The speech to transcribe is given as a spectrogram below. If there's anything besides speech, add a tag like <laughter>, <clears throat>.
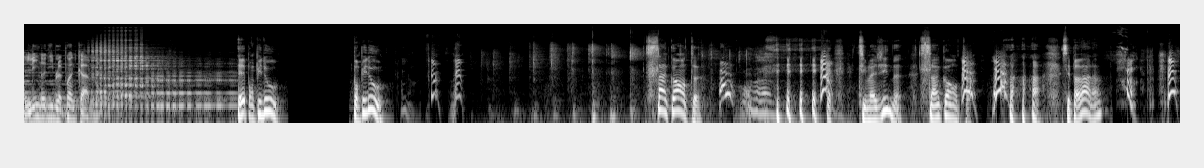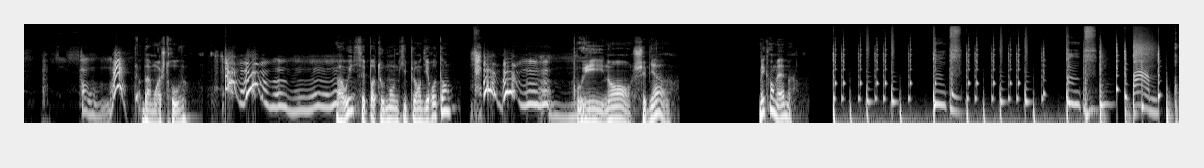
L'inaudible.com Hé Pompidou! Pompidou! 50 <laughs> T'imagines? 50 <laughs> C'est pas mal, hein? Bah moi je trouve. Bah oui, c'est pas tout le monde qui peut en dire autant. Oui, non, je sais bien. Mais quand même.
